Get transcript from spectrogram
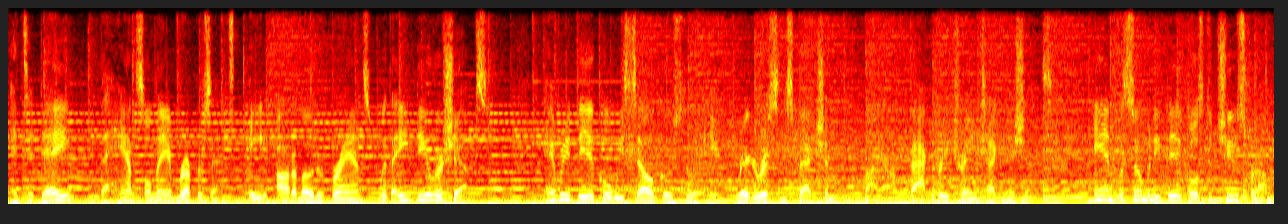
And today, the Hansel name represents eight automotive brands with eight dealerships. Every vehicle we sell goes through a rigorous inspection by our factory trained technicians. And with so many vehicles to choose from,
